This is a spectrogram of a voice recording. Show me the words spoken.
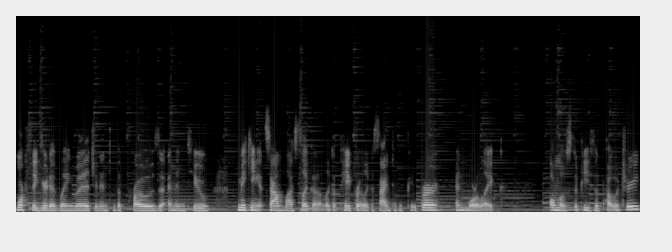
more figurative language and into the prose and into making it sound less like a like a paper like a scientific paper and more like almost a piece of poetry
